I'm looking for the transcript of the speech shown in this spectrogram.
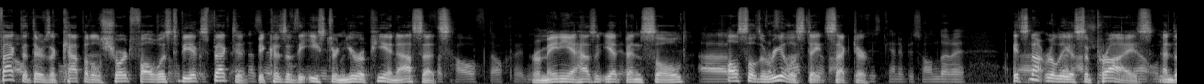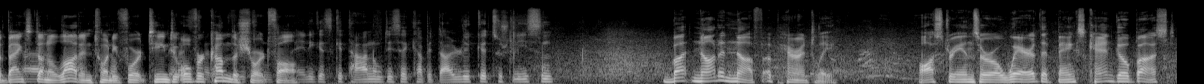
fact that there's a capital shortfall was to be expected because of the Eastern European assets. Romania hasn't yet been sold, also the real estate sector. It's not really a surprise, and the bank's done a lot in 2014 to overcome the shortfall. But not enough, apparently. Austrians are aware that banks can go bust,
